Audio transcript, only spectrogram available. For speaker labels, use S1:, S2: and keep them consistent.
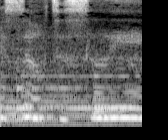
S1: myself to sleep,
